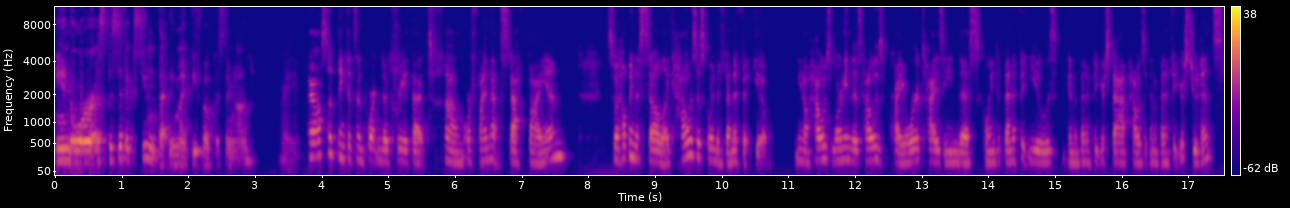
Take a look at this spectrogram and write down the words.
and or a specific student that you might be focusing on. Right. I also think it's important to create that um, or find that staff buy-in. So helping to sell, like, how is this going to benefit you? You know, how is learning this, how is prioritizing this going to benefit you? Is going to benefit your staff? How is it going to benefit your students?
